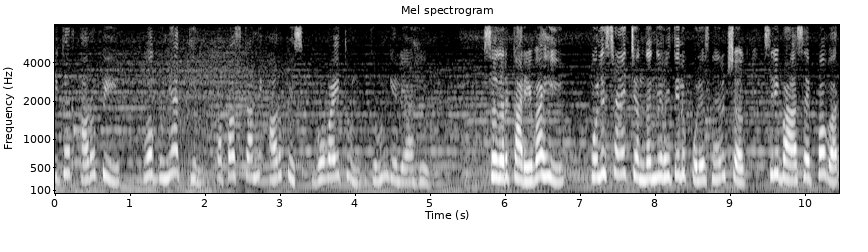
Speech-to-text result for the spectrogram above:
इतर आरोपी व गुन्ह्यातील तपासकामी आरोपीस गोवा येथून घेऊन गेले आहे. सदर कार्यवाही पोलीस ठाणे चंदनजीर येथील पोलीस निरीक्षक श्री बाळासाहेब पवार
